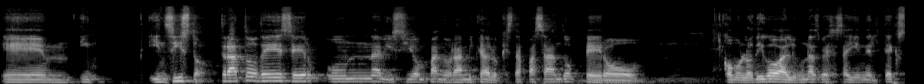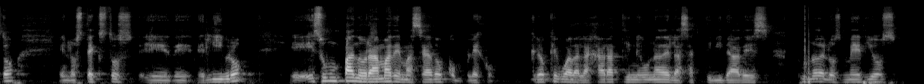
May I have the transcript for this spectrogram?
Eh, in- insisto, trato de ser una visión panorámica de lo que está pasando, pero como lo digo algunas veces ahí en el texto, en los textos eh, de- del libro, eh, es un panorama demasiado complejo. Creo que Guadalajara tiene una de las actividades, uno de los medios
